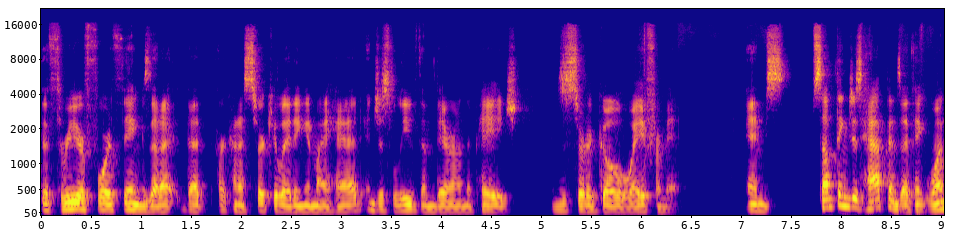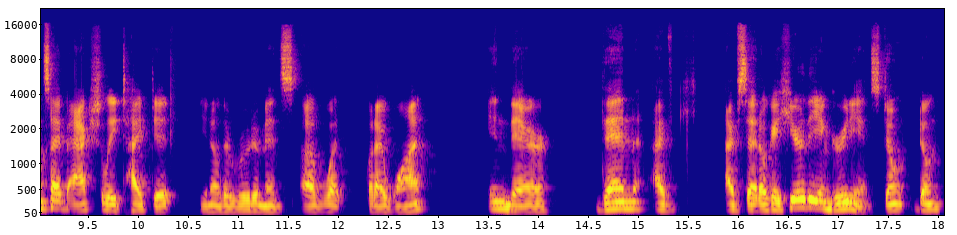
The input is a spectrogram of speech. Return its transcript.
the three or four things that I that are kind of circulating in my head, and just leave them there on the page, and just sort of go away from it. And something just happens. I think once I've actually typed it you know the rudiments of what what I want in there, then I've I've said, okay, here are the ingredients. Don't don't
